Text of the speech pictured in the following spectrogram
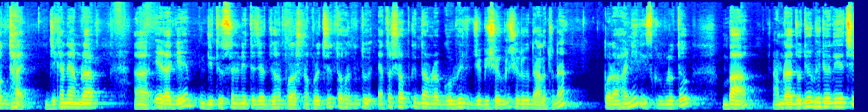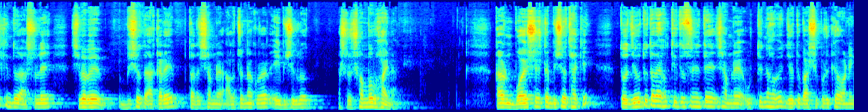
অধ্যায়, যেখানে আমরা এর আগে দ্বিতীয় শ্রেণীতে যখন পড়াশোনা করেছি তখন কিন্তু এত সব কিন্তু আমরা গভীর যে বিষয়গুলো, সেগুলো কিন্তু আলোচনা করা হয়নি স্কুলগুলোতেও। বা আমরা যদিও ভিডিও দিয়েছি, কিন্তু আসলে সেভাবে বিশদ আকারে তাদের সামনে আলোচনা করার এই বিষয়গুলো আসলে সম্ভব হয় না। কারণ বয়সের একটা বিষয় থাকে। তো যেহেতু তারা এখন তৃতীয় শ্রেণীতে সামনে উত্তীর্ণ হবে, যেহেতু বার্ষিক পরীক্ষা অনেক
